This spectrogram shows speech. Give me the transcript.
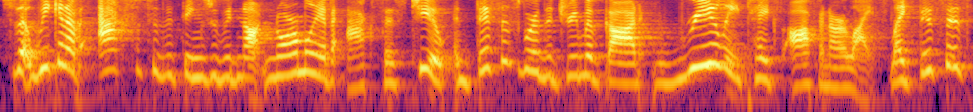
so that we can have access to the things we would not normally have access to. And this is where the dream of God really takes off in our life. Like, this is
